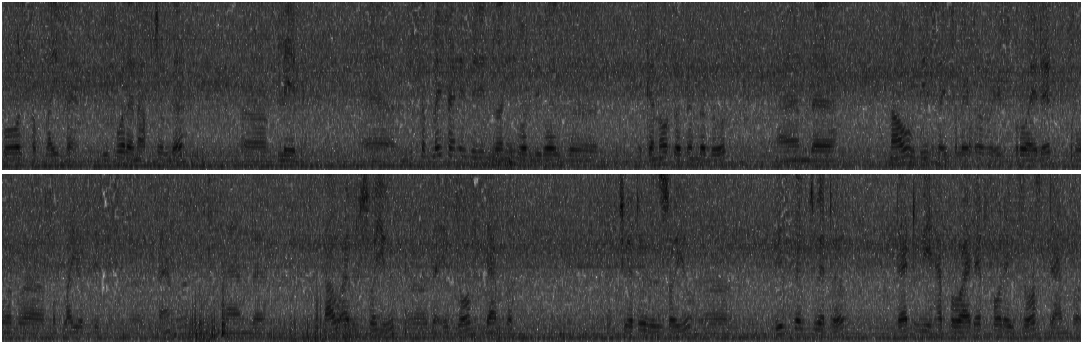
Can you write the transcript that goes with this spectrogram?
for supply fan before and after the uh, blade. Uh, this supply fan is in running mode because uh, I cannot open the door. And uh, now this isolator is provided for uh, supply of this fan. And now I will show you the exhaust damper. Actuator will show you this actuator that we have provided for exhaust damper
